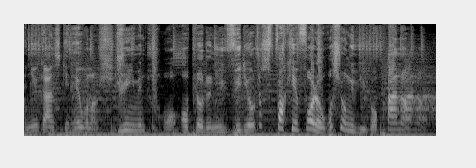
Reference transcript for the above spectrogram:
and you guys can hear when I'm streaming or upload a new video. Just fucking follow. What's wrong with you, bro? Pan up.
